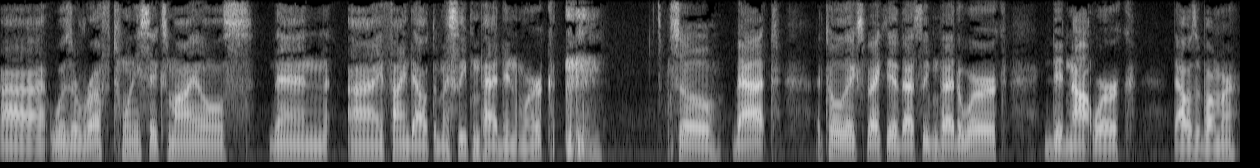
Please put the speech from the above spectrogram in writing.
Was a rough 26 miles. Then I find out that my sleeping pad didn't work. so that I totally expected that sleeping pad to work. Did not work. That was a bummer.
